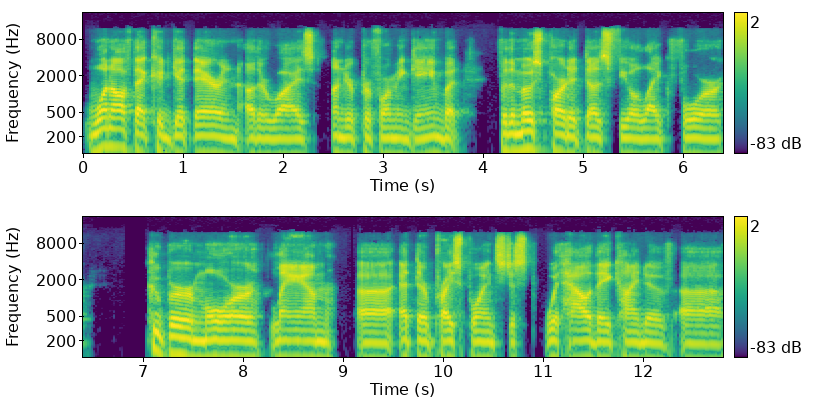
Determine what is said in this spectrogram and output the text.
one off that could get there in otherwise underperforming game. But for the most part, it does feel like for Cooper, Moore, Lamb uh, at their price points, just with how they kind of uh,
